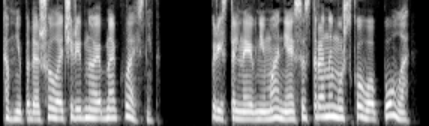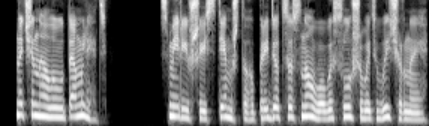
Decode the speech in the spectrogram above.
Ко мне подошел очередной одноклассник. Пристальное внимание со стороны мужского пола начинало утомлять. Смирившись с тем, что придется снова выслушивать вычурные,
